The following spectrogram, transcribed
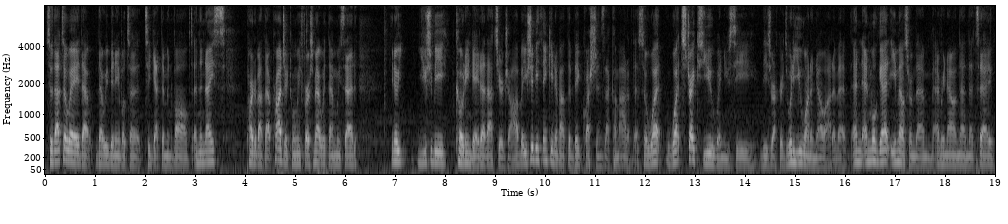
so that's a way that, that we've been able to, to get them involved. And the nice part about that project, when we first met with them, we said, you know, you should be coding data that's your job but you should be thinking about the big questions that come out of this so what what strikes you when you see these records what do you want to know out of it and and we'll get emails from them every now and then that say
